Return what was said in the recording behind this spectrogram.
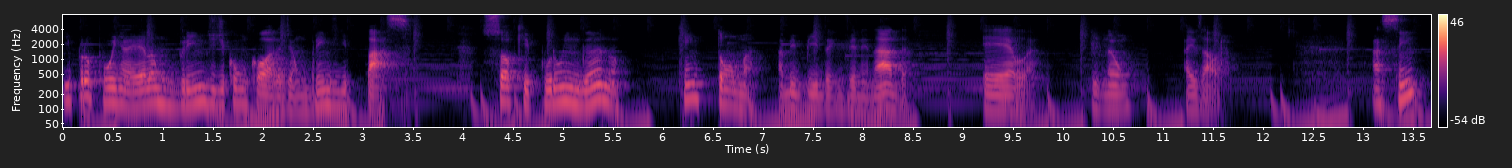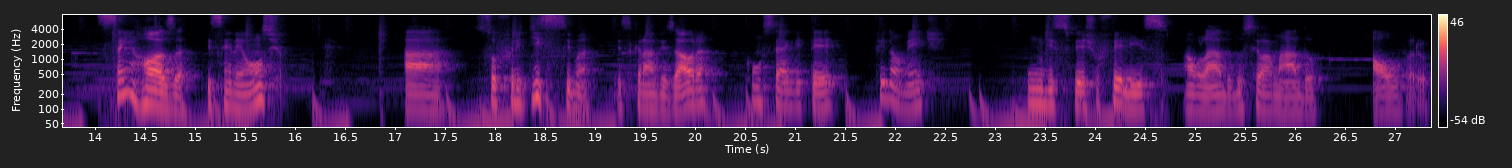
e propõe a ela um brinde de concórdia, um brinde de paz. Só que por um engano, quem toma a bebida envenenada é ela e não a Isaura. Assim, sem Rosa e sem Leôncio, a sofridíssima escrava Isaura consegue ter finalmente um desfecho feliz ao lado do seu amado Álvaro.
